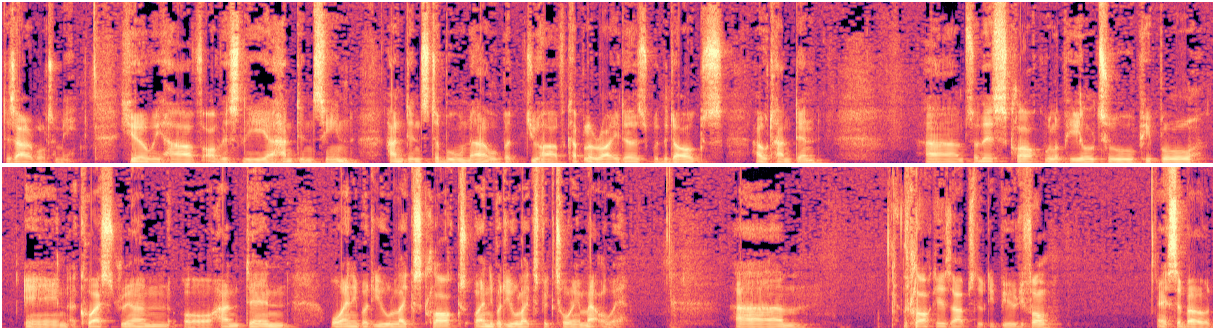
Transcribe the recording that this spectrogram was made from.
desirable to me. Here we have obviously a hunting scene. Hunting's taboo now, but you have a couple of riders with the dogs out hunting. Um, so this clock will appeal to people in equestrian or hunting or anybody who likes clocks or anybody who likes Victorian metalware. Um, the clock is absolutely beautiful. It's about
